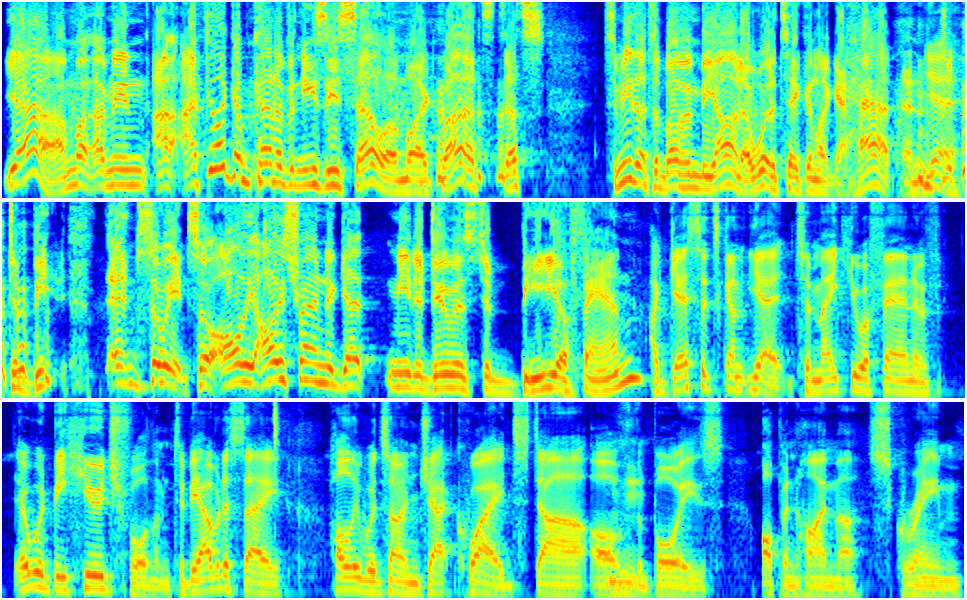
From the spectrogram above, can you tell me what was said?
yeah, I'm. I mean, I, I feel like I'm kind of an easy sell. I'm like, well, that's that's to me that's above and beyond. I would have taken like a hat and Yeah. to, to be. And so wait, so all the all he's trying to get me to do is to be a fan. I guess it's gonna yeah to make you a fan of. It would be huge for them to be able to say Hollywood's own Jack Quaid, star of Mm-hmm. The Boys, Oppenheimer, Scream.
